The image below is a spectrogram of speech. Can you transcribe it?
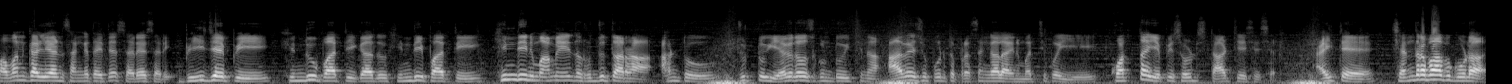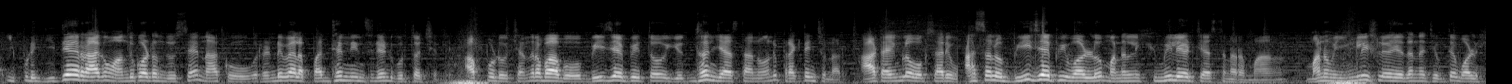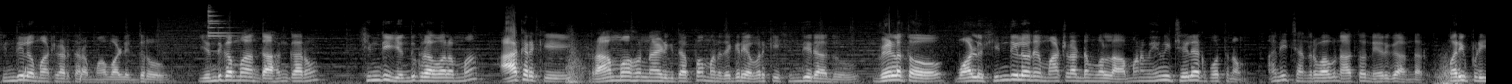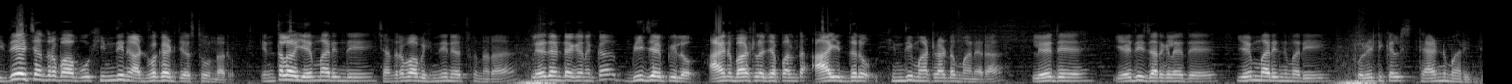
పవన్ కళ్యాణ్ సంగతి అయితే సరే సరే. బీజేపీ హిందూ పార్టీ కాదు హిందీ పార్టీ హిందీని మా మీద రుద్దుతారా అంటూ జుట్టు ఎగదోసుకుంటూ ఇచ్చిన ఆవేశపూరిత ప్రసంగాలు ఆయన మర్చిపోయి కొత్త ఎపిసోడ్ స్టార్ట్ చేసేశారు. అయితే చంద్రబాబు కూడా ఇప్పుడు ఇదే రాగం అందుకోవడం చూస్తే నాకు రెండు వేల పద్దెనిమిది ఇన్సిడెంట్ గుర్తొచ్చింది. అప్పుడు చంద్రబాబు బీజేపీతో యుద్ధం చేస్తాను అని ప్రకటించున్నారు. ఆ టైంలో ఒకసారి అసలు బీజేపీ వాళ్ళు మనల్ని హ్యూమిలియేట్ చేస్తున్నారమ్మా. మనం ఇంగ్లీష్లో ఏదన్నా చెప్తే వాళ్ళు హిందీలో మాట్లాడతారమ్మా వాళ్ళిద్దరూ. ఎందుకమ్మా అంత అహంకారం? హిందీ ఎందుకు రావాలమ్మా? ఆఖరికి రామ్మోహన్ నాయుడికి తప్ప మన దగ్గర ఎవరికి హిందీ రాదు. వీళ్ళతో వాళ్ళు హిందీలోనే మాట్లాడడం వల్ల మనం ఏమీ చేయలేకపోతున్నాం అని చంద్రబాబు నాతో నేరుగా అన్నారు. మరి ఇప్పుడు ఇదే చంద్రబాబు హిందీని అడ్వకేట్ చేస్తూ ఉన్నారు. ఇంతలో ఏం మారింది? చంద్రబాబు హిందీ నేర్చుకున్నారా? లేదంటే కనుక బీజేపీలో ఆయన భాషలో చెప్పాలంటే ఆ ఇద్దరు హిందీ మాట్లాడడం మానేరా? లేదే ఏదీ జరగలేదే. ఏం మారింది మరి? పొలిటికల్ స్టాండ్ మారింది.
